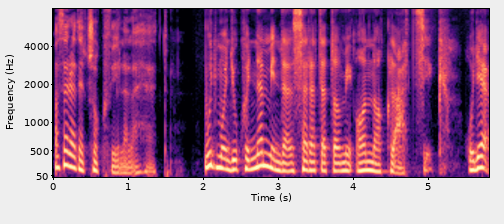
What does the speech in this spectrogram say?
A szeretet sokféle lehet. Úgy mondjuk, hogy nem minden szeretet, ami annak látszik. Ugye?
